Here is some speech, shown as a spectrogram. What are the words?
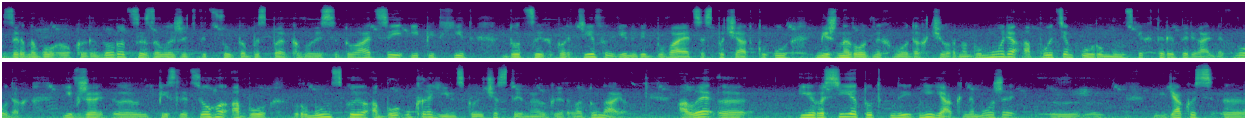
зернового коридору, це залежить від суто безпекової ситуації. І підхід до цих портів він відбувається спочатку у міжнародних водах Чорного моря, а потім у румунських територіальних водах. І вже е, після цього або румунською, або українською частиною гирла Дунаю. Але е, і Росія тут ні- ніяк не може е, якось. Е,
